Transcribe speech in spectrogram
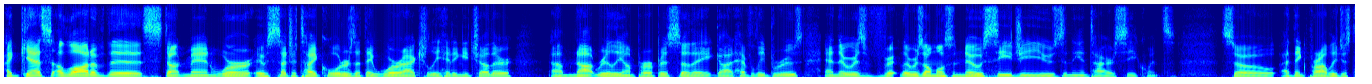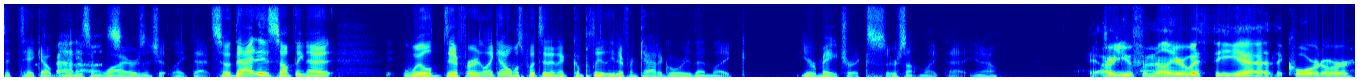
I guess a lot of the stuntmen were it was such a tight quarters that they were actually hitting each other, um, not really on purpose, so they got heavily bruised, and there was there was almost no CG used in the entire sequence. So I think probably just to take out maybe some wires and shit like that. So that is something that will differ. Like it almost puts it in a completely different category than like your Matrix or something like that. You know. are you familiar with the uh the corridor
